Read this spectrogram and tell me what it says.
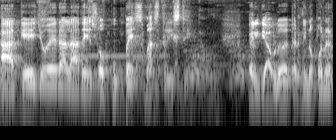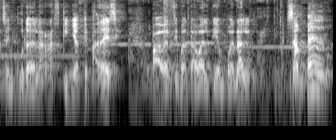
Aquello era la desocupez más triste. El diablo determinó ponerse en cura de la rasquiña que padece, para ver si mataba el tiempo en algo. San Pedro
